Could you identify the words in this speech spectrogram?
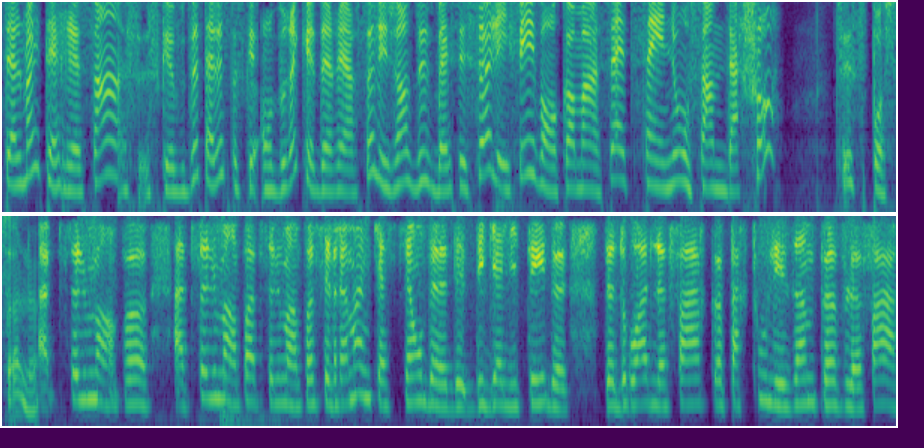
tellement intéressant ce que vous dites, Alice, parce qu'on dirait que derrière ça, les gens se disent, ben c'est ça, les filles vont commencer à être seins nus au centre d'achat c'est pas ça, là. Absolument pas. Absolument pas, absolument pas. C'est vraiment une question d'égalité, de, de, droit de le faire, que partout les hommes peuvent le faire.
